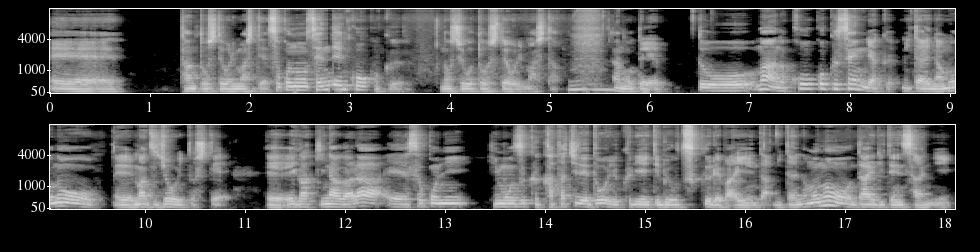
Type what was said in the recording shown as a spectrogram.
えー、担当しておりまして、そこの宣伝広告の仕事をしておりました。うん、なので、と、まあ、あの、広告戦略みたいなものを、えー、まず上位として、えー、描きながら、えー、そこに紐づく形でどういうクリエイティブを作ればいいんだ、みたいなものを代理店さんに、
